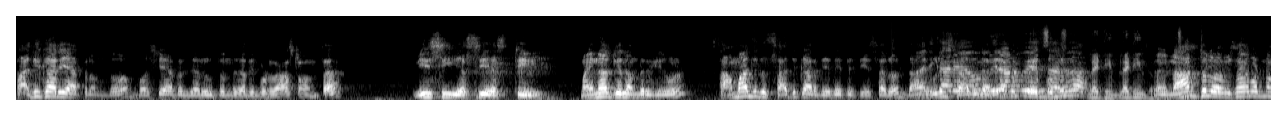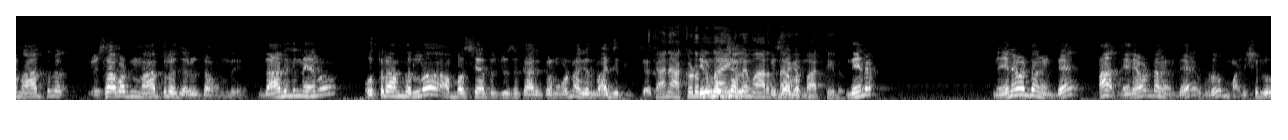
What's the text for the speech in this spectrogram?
సాధికార యాత్ర ఉందో బస్సు యాత్ర జరుగుతుంది కదా ఇప్పుడు రాష్ట్రం అంతా బీసీ ఎస్సీ ఎస్టీ మైనార్టీలందరికీ కూడా సామాజిక సాధికారత ఏదైతే చేశారో దాని గురించి అధికారం నార్త్లో విశాఖపట్నం నార్త్లో విశాఖపట్నం నార్త్లో జరుగుతా ఉంది. దానికి నేను ఉత్తరాంధ్రలో ఆ బస్సు యాత్ర చూసే కార్యక్రమం కూడా నాకు బాధ్యత ఇచ్చారు. పార్టీలు నేను నేనేమంటానంటే నేనేమంటానంటే ఇప్పుడు మనుషులు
